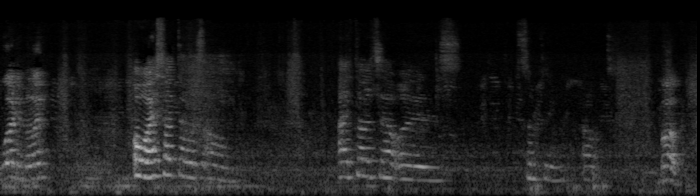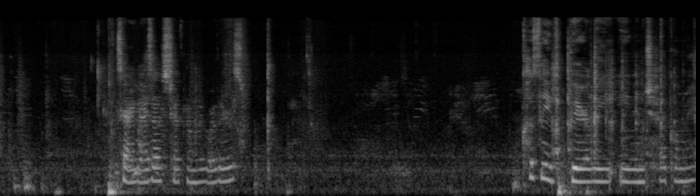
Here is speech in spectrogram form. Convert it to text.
What, Emily? Oh, I thought that was, um, I thought that was something else. Bug. Sorry guys, I was checking on my brothers. Cause they barely even check on me.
